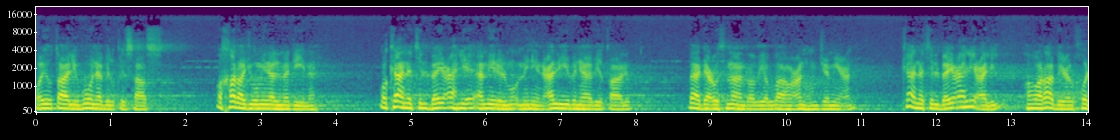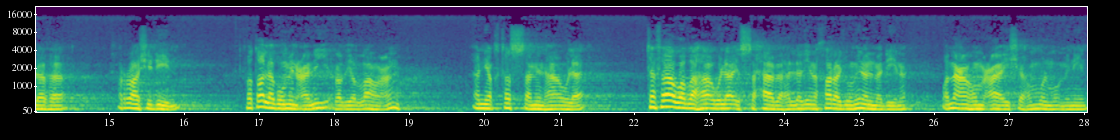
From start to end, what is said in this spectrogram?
ويطالبون بالقصاص وخرجوا من المدينة وكانت البيعة لأمير المؤمنين علي بن أبي طالب بعد عثمان رضي الله عنهم جميعا. كانت البيعة لعلي وهو رابع الخلفاء الراشدين فطلبوا من علي رضي الله عنه أن يقتص من هؤلاء. تفاوض هؤلاء الصحابة الذين خرجوا من المدينة ومعهم عائشة أم المؤمنين.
